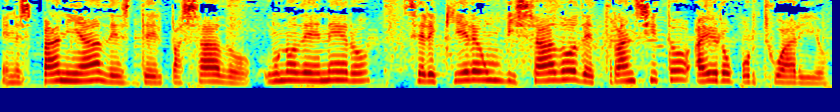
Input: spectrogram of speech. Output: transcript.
En España, desde el pasado 1 de enero, se requiere un visado de tránsito aeroportuario.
